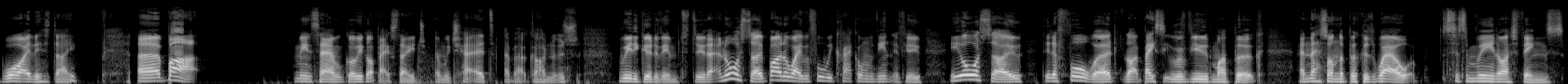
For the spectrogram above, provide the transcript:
Why this day? Uh, but me and Sam, we got backstage and we chatted about gardening. It was really good of him to do that. And also, by the way, before we crack on with the interview, he also did a foreword, like basically reviewed my book, and that's on the book as well. Said some really nice things,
